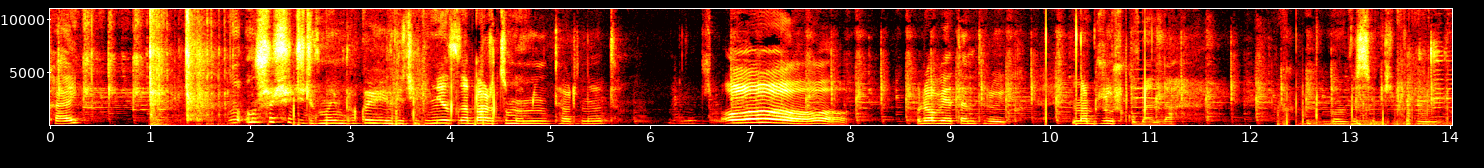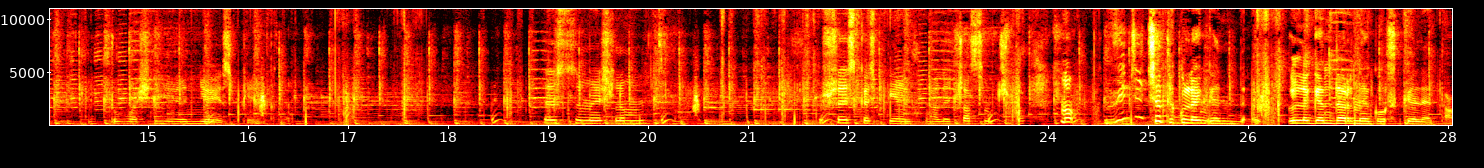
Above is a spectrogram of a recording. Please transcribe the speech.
Okej. No, muszę siedzieć w moim pokoju, gdzie nie za bardzo mam internet. O! Robię ten trik. Na brzuszku będę. Mam wysoki. To właśnie nie jest piękne. Wszyscy myślą, wszystko jest piękne, ale czasem trzeba... No, widzicie tego legend... legendarnego szkieleta?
